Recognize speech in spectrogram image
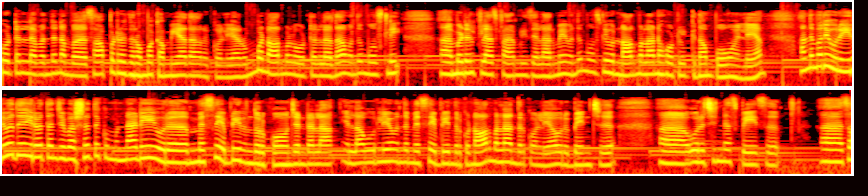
ஹோட்டலில் வந்து நம்ம சாப்பிட்றது ரொம்ப கம்மியாக தான் இருக்கும் இல்லையா? ரொம்ப நார்மல் ஹோட்டலில் தான் வந்து மோஸ்ட்லி மிடில் கிளாஸ் ஃபேமிலிஸ் எல்லாருமே வந்து மோஸ்ட்லி ஒரு நார்மலான ஹோட்டலுக்கு தான் போவோம் இல்லையா? அந்த மாதிரி ஒரு இருபது இருபத்தஞ்சி வருஷத்துக்கு முன்னாடி ஒரு மெஸ் எப்படி இருந்திருக்கும்? ஜென்ரலாக எல்லா ஊர்லேயும் வந்து மெஸ் எப்படி இருந்திருக்கும்? நார்மலாக இருந்திருக்கும் இல்லையா? ஒரு பெஞ்சு ஒரு சின்ன ஸ்பேஸு ஸோ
